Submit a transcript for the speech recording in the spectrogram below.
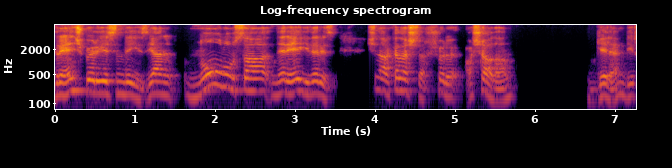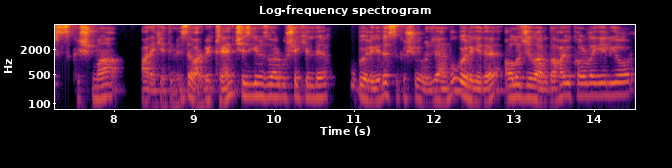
direnç bölgesindeyiz. Yani ne olursa nereye gideriz? Şimdi arkadaşlar şöyle aşağıdan gelen bir sıkışma hareketimiz de var. Bir trend çizgimiz var bu şekilde. Bu bölgede sıkışıyoruz. Yani bu bölgede alıcılar daha yukarıda geliyor.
